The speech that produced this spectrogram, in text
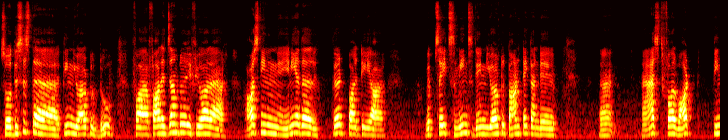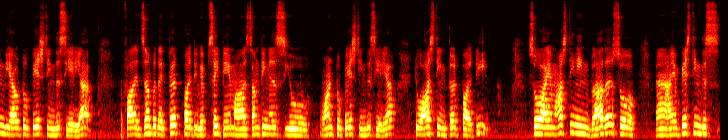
So this is the thing you have to do. For for example if you are uh, hosting any other third party uh, websites means then you have to contact and uh, uh, asked for what thing we have to paste in this area. For example the third party website name or something else you want to paste in this area to ask in third party. So i am asking in Blogger so uh, i am pasting this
